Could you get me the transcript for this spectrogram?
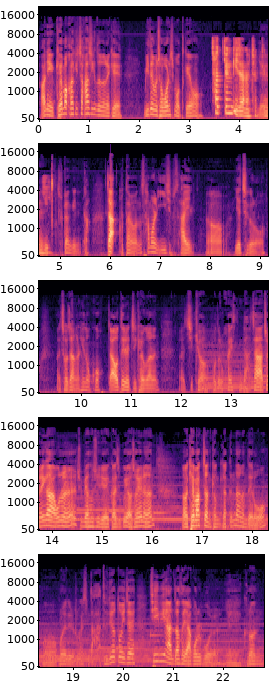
아니, 개막하기 시작하시기 전에 이렇게 믿음을 저버리시면 어떡해요? 첫 경기잖아요, 첫 예, 경기. 첫 경기니까. 자, 그렇다면 3월 24일, 어, 예측으로 저장을 해놓고, 자, 어떻게 될지 결과는 어, 지켜보도록 하겠습니다. 자, 저희가 오늘 준비한 소식이 여기까지고요 저희는 어, 개막전 경기가 끝나는 대로 어, 보내드리도록 하겠습니다. 아, 드디어 또 이제 TV에 앉아서 야구를 볼 예, 그런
